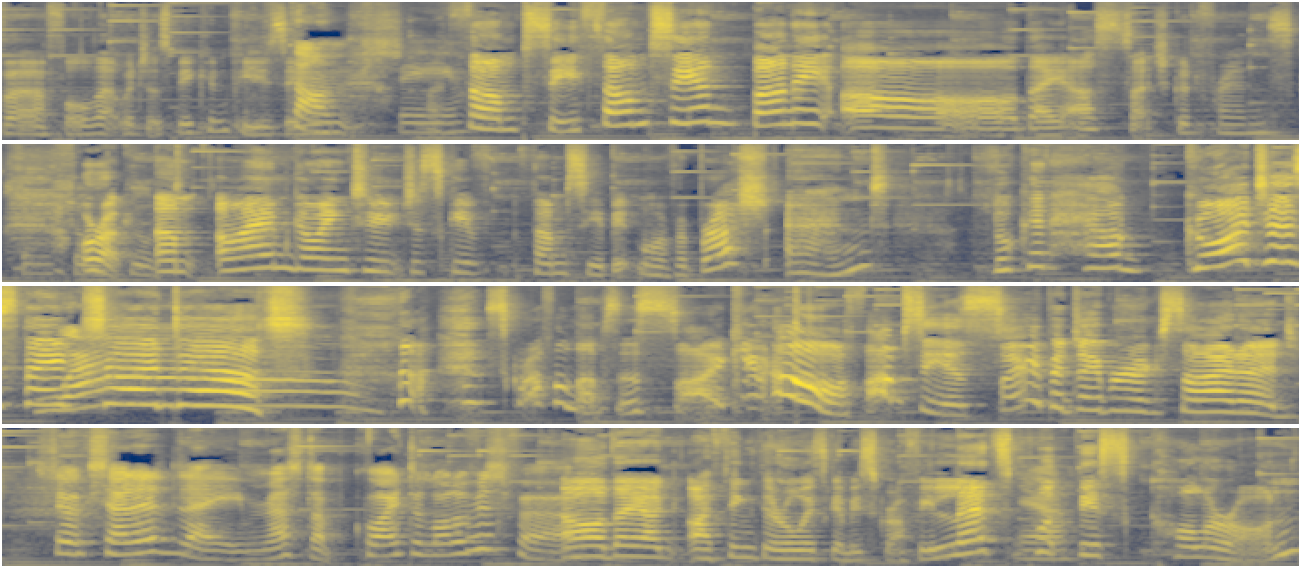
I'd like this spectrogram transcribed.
Furfle. That would just be confusing. Thumpsy. Thumpsy, Thumpsy, and Bunny. Oh, they are such good friends. so All right, good. um, I'm going to just give Thumpsy a bit more of a brush, and look at how gorgeous they Wow. turned out. Scruff-a-Luvs are so cute. Oh, Thumpsy is super duper excited. So excited they messed up quite a lot of his fur. Oh, they are. I think they're always going to be scruffy. Let's Yeah. put this collar on.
